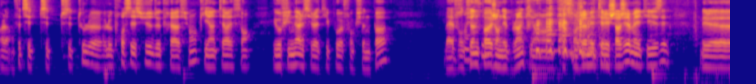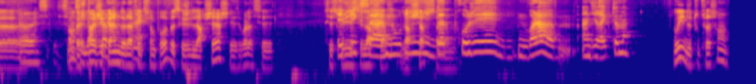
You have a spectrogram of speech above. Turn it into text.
Voilà, en fait, c'est- tout le, le processus de création qui est intéressant. Et au final, si la typo, elle fonctionne pas, bah, elle s'en fonctionne pas. J'en ai plein qui, qui sont jamais téléchargés, jamais utilisés. Mais euh, Ouais, ça n'empêche pas, j'ai quand même de l'affection pour eux parce que j'ai de la recherche et voilà, c'est c'est ce que Et je dis, puis c'est que de la ça nourrit ça- d'autres projets, voilà, indirectement. Oui, de toute façon.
